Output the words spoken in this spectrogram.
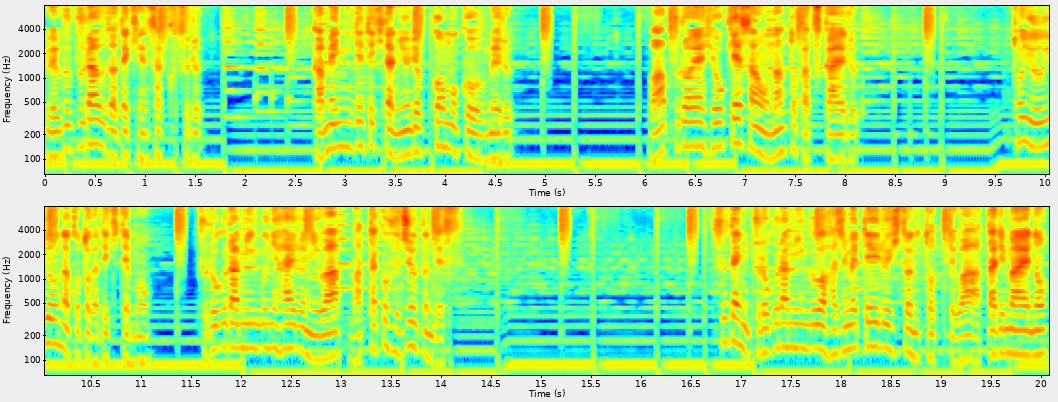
ウェブブラウザで検索する。画面に出てきた入力項目を埋める。ワープロや表計算を何とか使える。というようなことができても、プログラミングに入るには全く不十分です。すでにプログラミングを始めている人にとっては当たり前の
